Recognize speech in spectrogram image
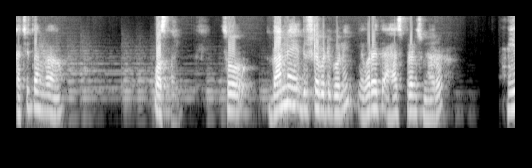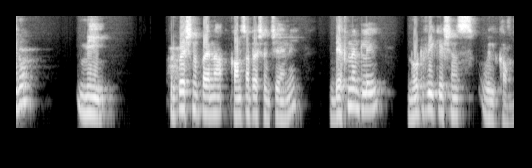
ఖచ్చితంగా వస్తాయి. సో దాన్నే దృష్టిలో పెట్టుకొని ఎవరైతే ఆస్పిరెంట్స్ ఉన్నారో మీరు మీ ప్రిపరేషన్ పైన కాన్సన్ట్రేషన్ చేయండి. Definitely notifications will come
